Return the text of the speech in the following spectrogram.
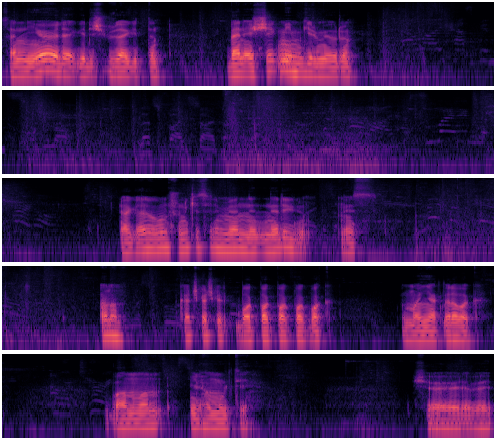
Sen niye öyle gidiş güzel gittin? Ben eşek miyim girmiyorum? Ya gel oğlum şunu keselim ya. Ne, nereye gidiyorsun? Neyse. Anam. Kaç kaç kaç. Bak bak bak bak bak. Manyaklara bak. Van İlham Ulti. Şöyle bir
